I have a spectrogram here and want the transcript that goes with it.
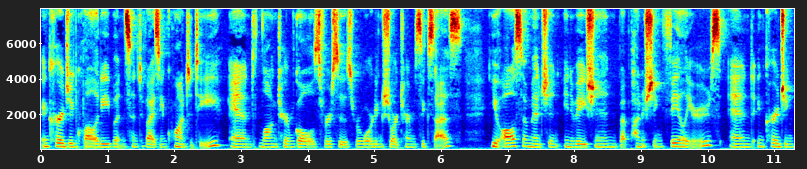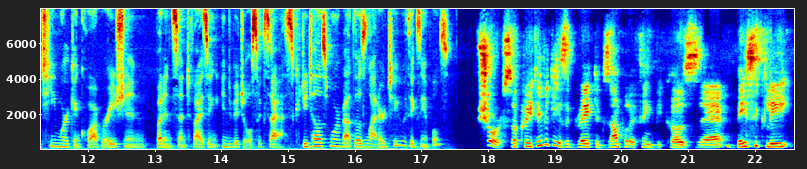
encouraging quality but incentivizing quantity, and long term goals versus rewarding short term success. You also mentioned innovation but punishing failures and encouraging teamwork and cooperation but incentivizing individual success. Could you tell us more about those latter two with examples? Sure. So, creativity is a great example, I think, because uh, basically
